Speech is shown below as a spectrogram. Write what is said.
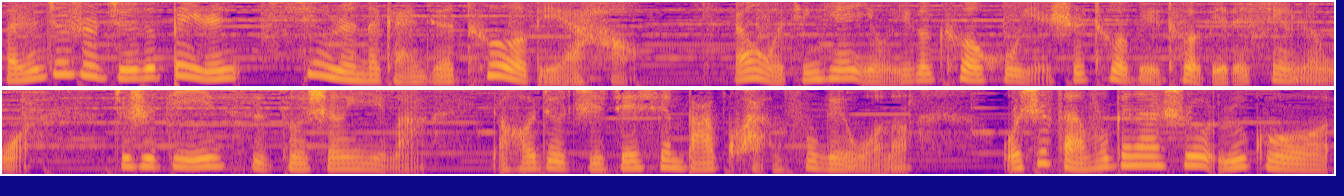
反正就是觉得被人信任的感觉特别好。然后我今天有一个客户也是特别特别的信任我，就是第一次做生意嘛，然后就直接先把款付给我了。我是反复跟他说，如果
